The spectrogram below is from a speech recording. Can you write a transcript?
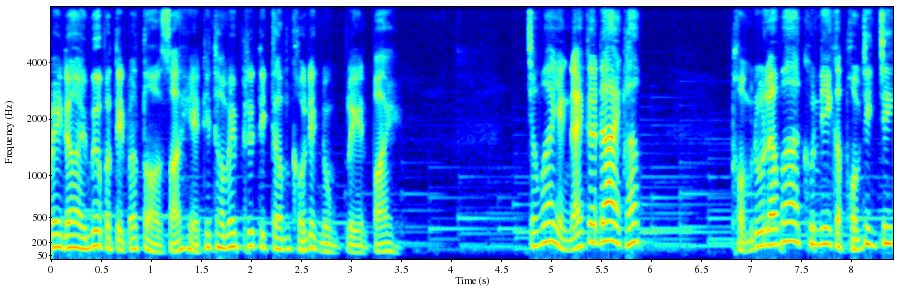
ไม่ได้เมื่อปฏิดประต่อสาเหตุที่ทำให้พฤติกรรมของเด็กหนุ่มเปลี่ยนไป จะว่าอย่างนั้นก็ได้ครับ ผมรู้แล้วว่าคุณดีกับผมจริง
